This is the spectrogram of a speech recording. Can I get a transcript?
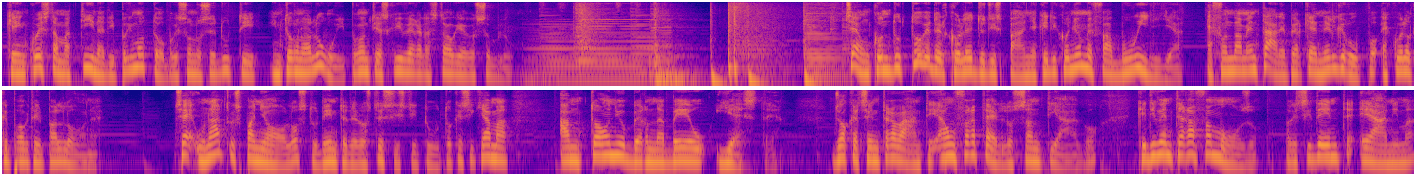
che in questa mattina di primo ottobre sono seduti intorno a lui, pronti a scrivere la storia rossoblù. C'è un conduttore del Collegio di Spagna che di cognome fa Buiglia. È fondamentale perché nel gruppo è quello che porta il pallone. C'è un altro spagnolo, studente dello stesso istituto, che si chiama Antonio Bernabeu Ieste. Gioca centravanti e ha un fratello Santiago che diventerà famoso, presidente e anima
